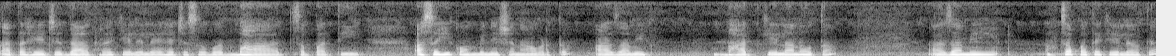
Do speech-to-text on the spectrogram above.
आता हे जे डाळ फ्राय केलेलं आहे ह्याच्यासोबत भात चपाती असंही कॉम्बिनेशन आवडतं. आज आम्ही भात केला नव्हता आज आम्ही चपात्या केल्या होत्या.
